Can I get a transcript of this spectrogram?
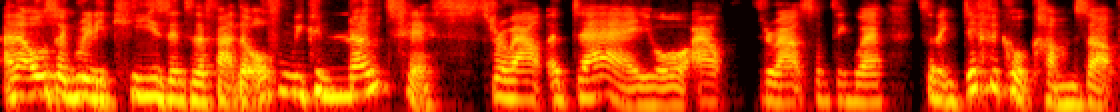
And that also really keys into the fact that often we can notice throughout a day or out throughout something where something difficult comes up,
